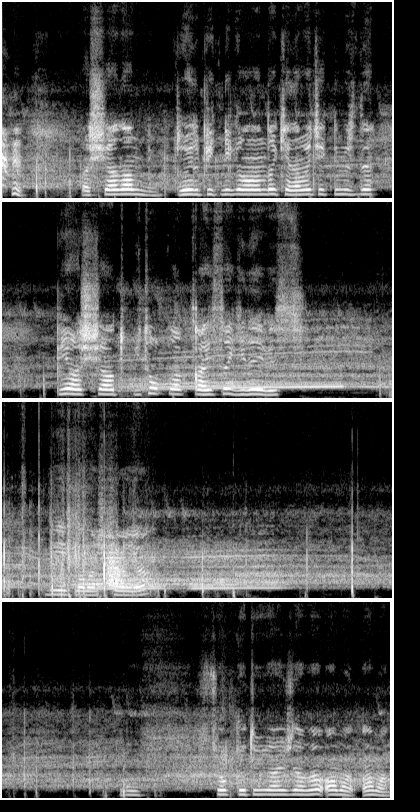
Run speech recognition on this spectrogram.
aşağıdan böyle piknik alanında kenara çektiğimizde bir aşağı bir toprak kaysa gideriz. Direkt lan aşağıya. Of, çok kötü virajlar var. Aman aman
